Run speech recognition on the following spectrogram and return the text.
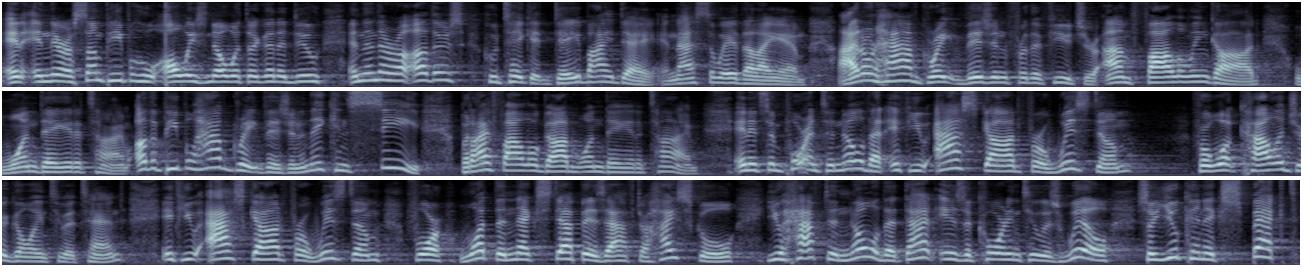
And, and there are some people who always know what they're going to do. And then there are others who take it day by day. And that's the way that I am. I don't have great vision for the future. I'm following God one day at a time. Other people have great vision and they can see, but I follow God one day at a time. And it's important to know that if you ask God for wisdom, for what college you're going to attend, if you ask God for wisdom for what the next step is after high school, you have to know that that is according to His will so you can expect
